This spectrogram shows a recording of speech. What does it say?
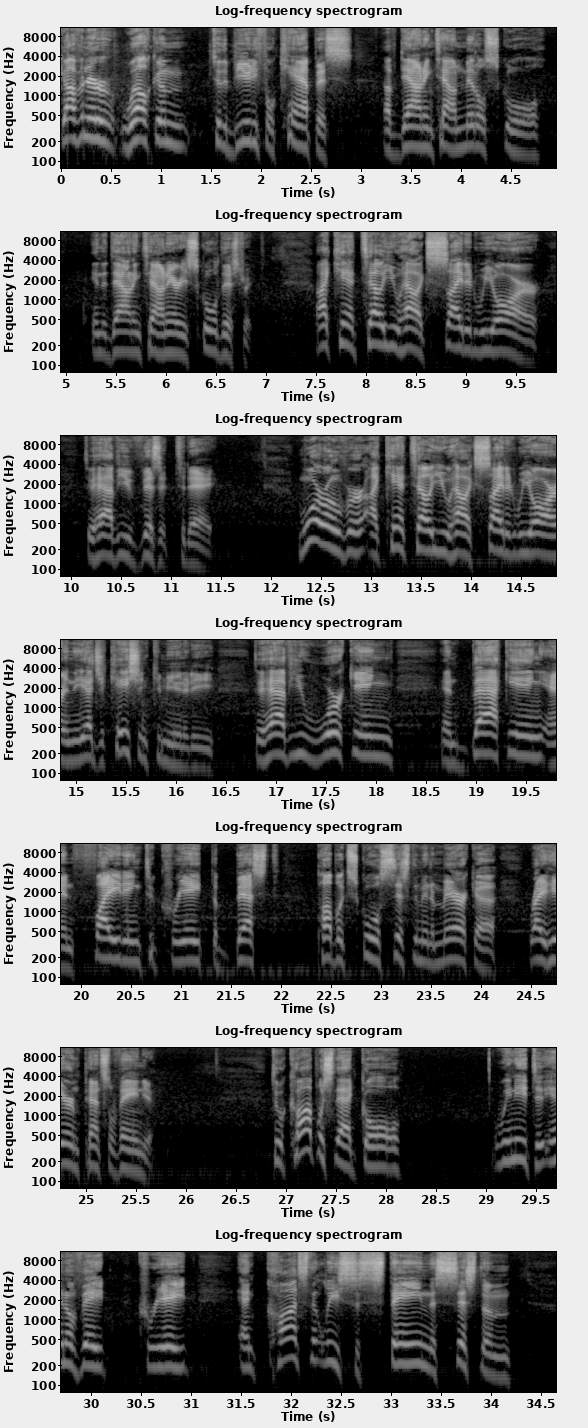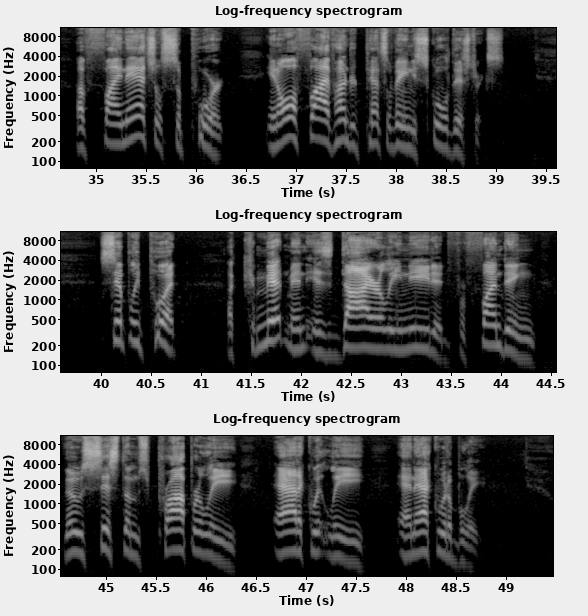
Governor, welcome to the beautiful campus of Downingtown Middle School in the Downingtown Area School District. I can't tell you how excited we are to have you visit today. Moreover, I can't tell you how excited we are in the education community to have you working and backing and fighting to create the best public school system in America right here in Pennsylvania. To accomplish that goal, we need to innovate, create, and constantly sustain the system of financial support in all 500 Pennsylvania school districts. Simply put, a commitment is direly needed for funding those systems properly, adequately, and equitably.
